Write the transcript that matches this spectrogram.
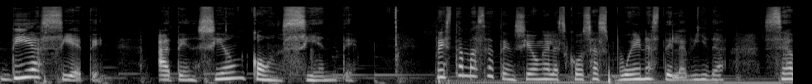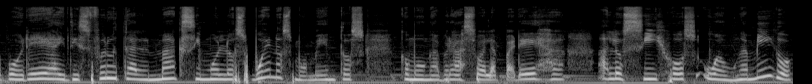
Día 7. Atención consciente. Presta más atención a las cosas buenas de la vida, saborea y disfruta al máximo los buenos momentos como un abrazo a la pareja, a los hijos o a un amigo,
